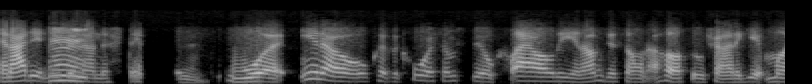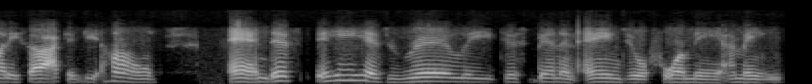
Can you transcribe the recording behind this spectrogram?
and I didn't mm. even understand what you know, because of course I'm still cloudy and I'm just on a hustle trying to get money so I could get home. And this, he has really just been an angel for me. I mean,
